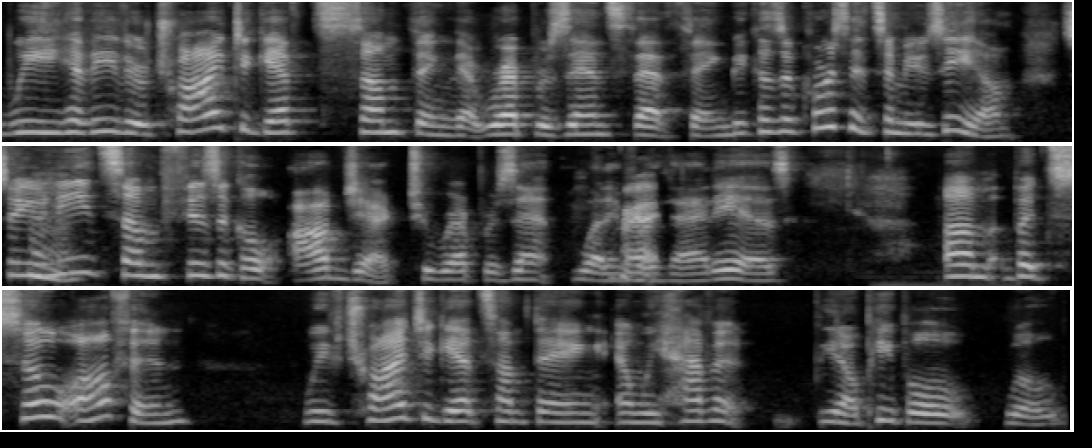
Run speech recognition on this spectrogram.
we have either tried to get something that represents that thing because of course it's a museum so you mm-hmm. need some physical object to represent whatever right. that is um, but so often we've tried to get something and we haven't you know people will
